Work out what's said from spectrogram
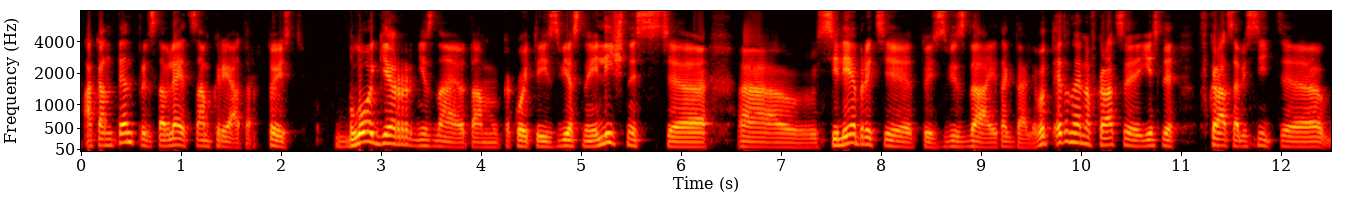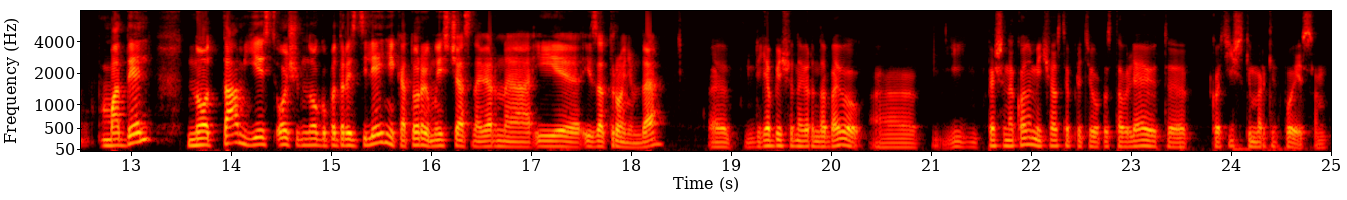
а контент предоставляет сам креатор. То есть блогер, не знаю, там какой-то известная личность, э, э, селебрити, то есть звезда и так далее. Вот это, наверное, вкратце, если вкратце объяснить э, модель, но там есть очень много подразделений, которые мы сейчас, наверное, и, и затронем, да? Э, я бы еще, наверное, добавил, э, и Passion Economy часто противопоставляют э, классическим маркетплейсам.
